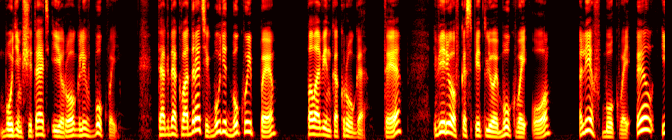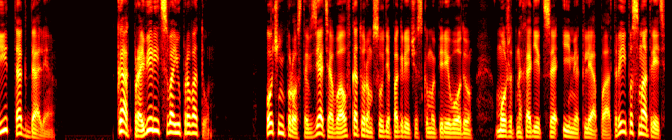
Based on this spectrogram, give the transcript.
Будем считать иероглиф буквой. Тогда квадратик будет буквой «П», половинка круга «Т», веревка с петлей буквой «О», лев буквой «Л» и так далее. Как проверить свою правоту? Очень просто взять овал, в котором, судя по греческому переводу, может находиться имя Клеопатры, и посмотреть,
